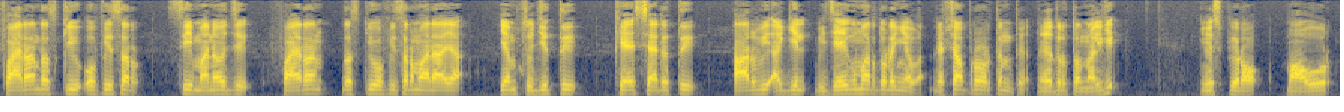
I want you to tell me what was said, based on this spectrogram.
Fire and rescue officer C Manoj fire and rescue ഓഫീസർമാരായ M Sujith K Sarath R V Akhil Vijayakumar തുടങ്ങിയവർ രക്ഷാപ്രവർത്തനത്തിന് നേതൃത്വം നൽകി. News bureau Mavoor.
